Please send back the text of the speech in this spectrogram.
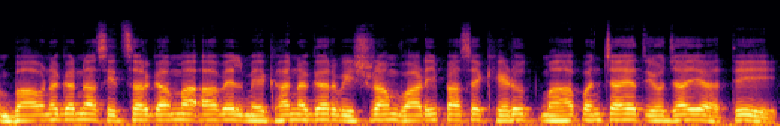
ભાવનગરના સિત્સર ગામમાં આવેલ મેઘાનગર વિશ્રામ વાડી પાસે ખેડૂત મહાપંચાયત યોજાઈ હતી.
